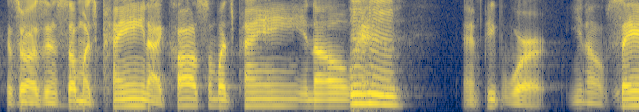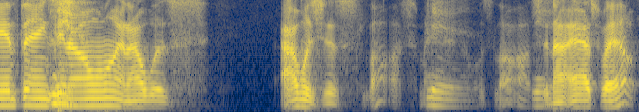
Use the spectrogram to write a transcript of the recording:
Because I was in so much pain. I caused so much pain. You know, and, and people were, you know, saying things. You Yeah. know, and I was, I was just lost, man. Yeah. I was lost, Yeah. and I asked for help.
